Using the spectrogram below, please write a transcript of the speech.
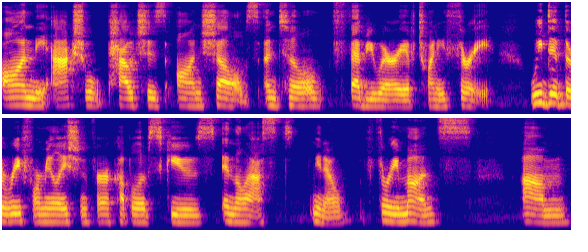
on the actual pouches on shelves until February of 23. We did the reformulation for a couple of SKUs in the last, you know, three months. Um,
